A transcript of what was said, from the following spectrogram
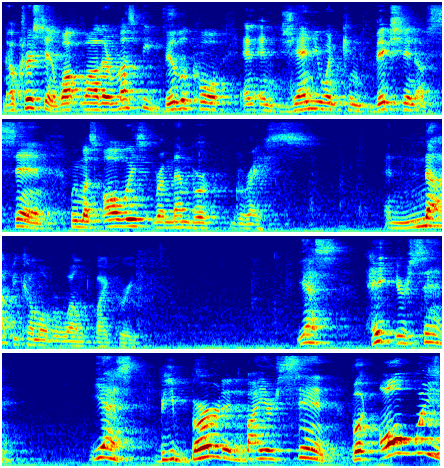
Now, Christian, while, while there must be biblical and, and genuine conviction of sin, we must always remember grace and not become overwhelmed by grief. Yes, hate your sin, Yes, be burdened by your sin, but always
